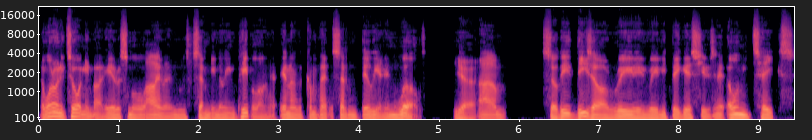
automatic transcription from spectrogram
And we're only talking about here a small island with 70 million people on it, you know, compared to 7 billion in the world. Yeah. Um, so the, these are really, really big issues, and it only takes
